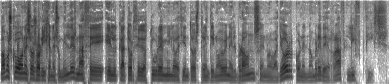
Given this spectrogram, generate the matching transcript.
Vamos con esos orígenes humildes. Nace el 14 de octubre de 1939 en el Bronx, en Nueva York, con el nombre de Ralph Liftis.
